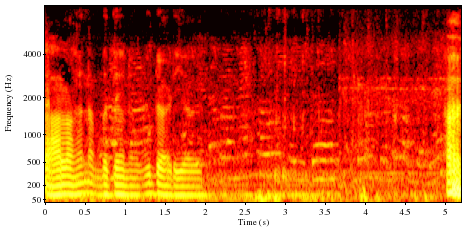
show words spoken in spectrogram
હાલો હે ને બધાને ઉડાડી આવે. હા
